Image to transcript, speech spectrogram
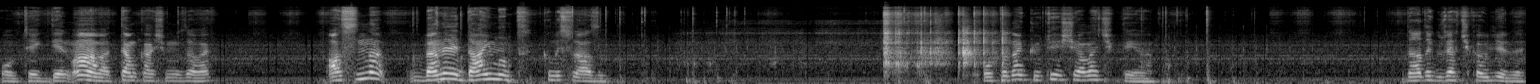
Ortaya gidelim. Aa bak tam karşımızda var. Aslında bana diamond kılıç lazım. Ortadan kötü eşyalar çıktı ya. Daha da güzel çıkabilirdi.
